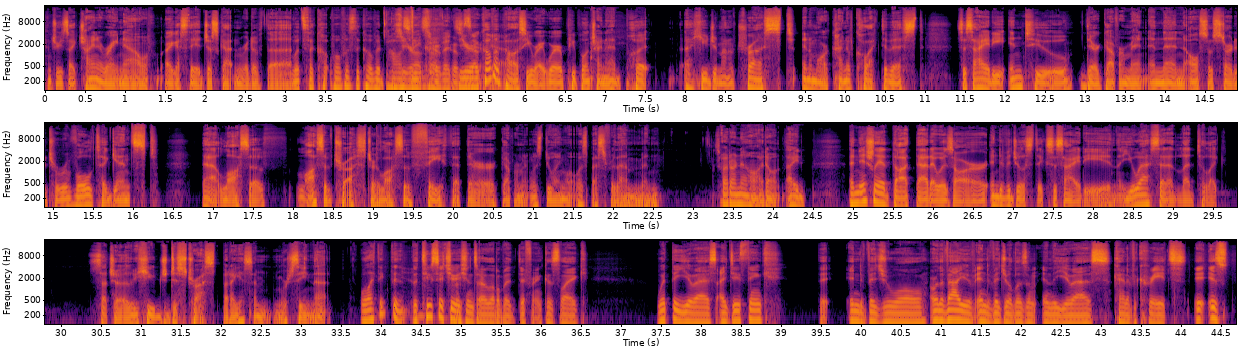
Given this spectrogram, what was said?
countries like China right now. I guess they had just gotten rid of the what's the what was the COVID policy? Zero COVID. Zero COVID Yeah. policy, right? Where people in China had put a huge amount of trust in a more kind of collectivist society into their government, and then also started to revolt against that loss of loss of trust or loss of faith that their government was doing what was best for them. And so I don't know. I don't. I initially had thought that it was our individualistic society in the U.S. that had led to like such a huge distrust, but I guess I'm we're seeing that. Well, I think the, the two situations are a little bit different because, like, with the U.S., I do think individual or the value of individualism in the U.S. kind of creates it is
